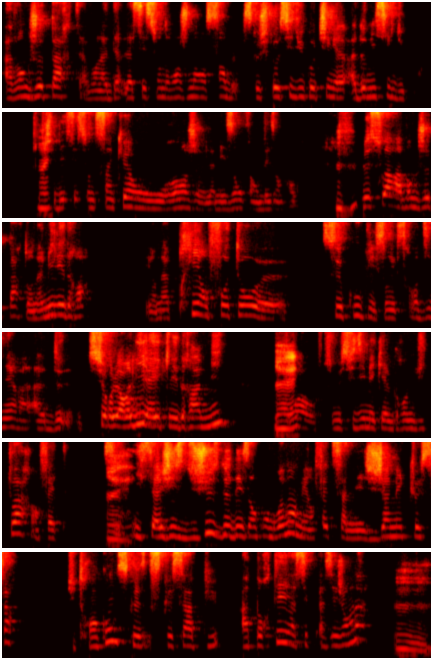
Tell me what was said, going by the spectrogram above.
avant que je parte, avant la, session de rangement ensemble, parce que je fais aussi du coaching à, domicile du coup. J'ai des sessions de 5 heures où on range la maison, enfin on désencombre. Mhm. Le soir, avant que je parte, on a mis les draps et on a pris en photo euh, ce couple, ils sont extraordinaires, sur leur lit avec les draps mis. je me suis dit, mais quelle grande victoire, en fait. Il s'agit juste de désencombrement, mais en fait, ça n'est jamais que ça. Tu te rends compte ce que, ce que ça a pu apporter à ces, à ces gens-là hmm.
